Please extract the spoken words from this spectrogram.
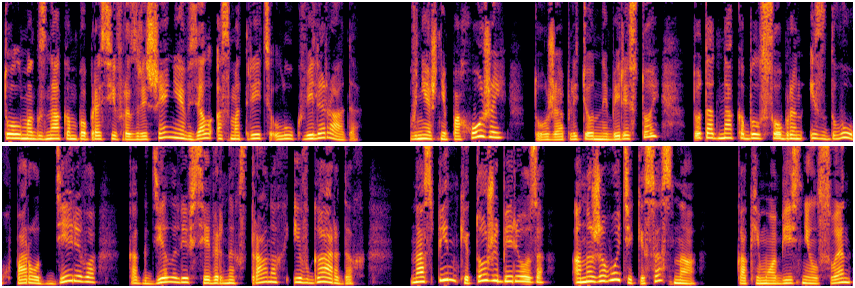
Толмак, знаком попросив разрешения, взял осмотреть лук Велерада. Внешне похожий, тоже оплетенный берестой, тот, однако, был собран из двух пород дерева, как делали в северных странах и в гардах. На спинке тоже береза, а на животике сосна, как ему объяснил Свен,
